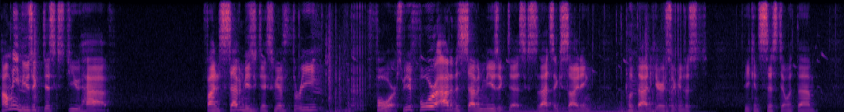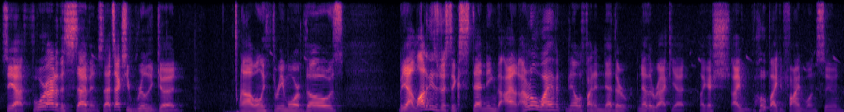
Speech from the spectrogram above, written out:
How many music discs do you have? Find seven music discs. We have three, four. So we have four out of the seven music discs. So that's exciting. put that in here so we can just be consistent with them. So yeah, four out of the seven. So that's actually really good. Uh, only three more of those. But yeah, a lot of these are just extending the island. I don't know why I haven't been able to find a nether nether rack yet. Like, I, I hope I can find one soon.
